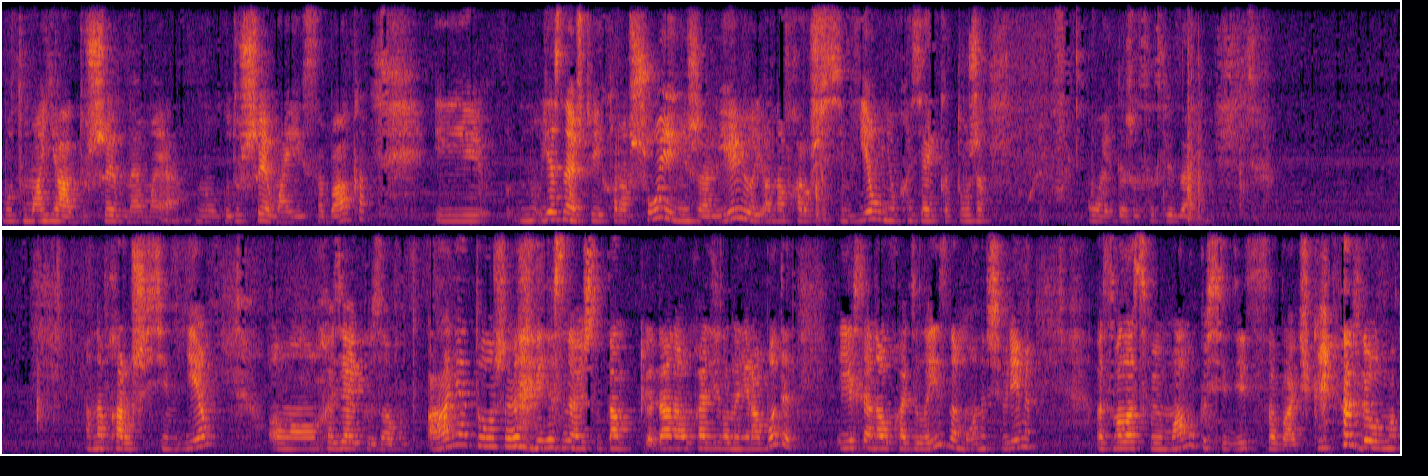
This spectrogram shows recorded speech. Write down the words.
вот моя, душевная моя, ну, к душе моей собака. И ну, я знаю, что ей хорошо, я не жалею, она в хорошей семье, у нее хозяйка тоже, ой, даже со слезами. Она в хорошей семье, э, хозяйку зовут Аня тоже, я знаю, что там, когда она уходила, она не работает, и если она уходила из дома, она все время звала свою маму посидеть с собачкой дома.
